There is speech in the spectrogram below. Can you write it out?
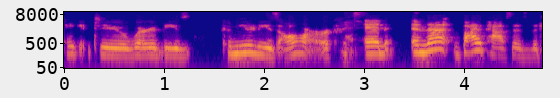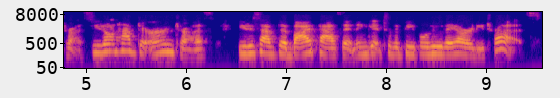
take it to where these communities are. And and that bypasses the trust. You don't have to earn trust. You just have to bypass it and get to the people who they already trust.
